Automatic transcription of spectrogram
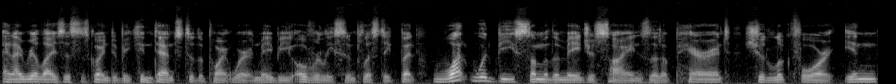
and I realize this is going to be condensed to the point where it may be overly simplistic, but what would be some of the major signs that a parent should look for in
